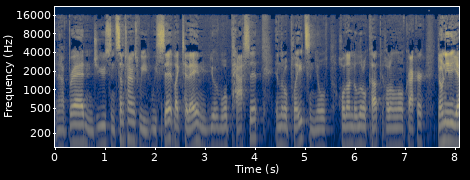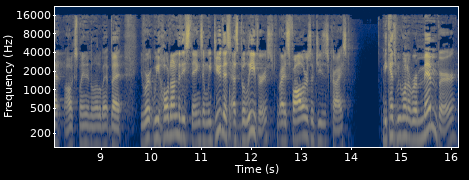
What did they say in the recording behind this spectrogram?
and have bread and juice. And sometimes we, we sit like today and we'll pass it in little plates and you'll hold on to a little cup, you hold on a little cracker. Don't eat it yet. I'll explain it in a little bit. But we hold on to these things, and we do this as believers, right, as followers of Jesus Christ, because we want to remember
